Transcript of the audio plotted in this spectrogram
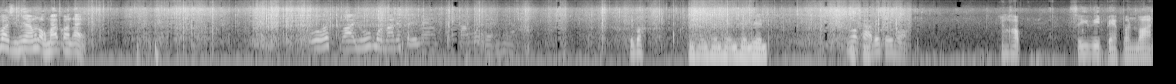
หรือว่าสิแม่มันออกมาก่อนไอ้โอ้ยวายุหมดมาได้ใส่แมงทั้งหมดเลยเนี่ยเห็นปะเห็นเห็นเห็นเห็นเห็นว่าขาไปใส่บอกนะครับชีวิตแบบบ้าน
